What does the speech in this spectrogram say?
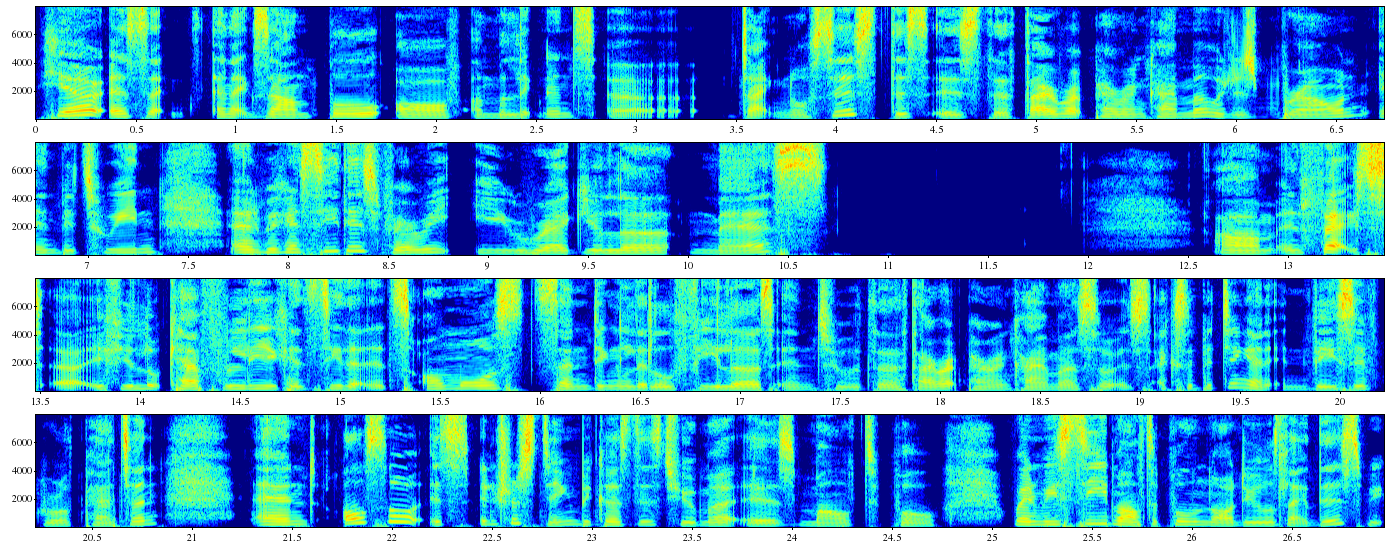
Here is an example of a malignant uh, diagnosis. This is the thyroid parenchyma, which is brown in between, and we can see this very irregular mass um, in fact, uh, if you look carefully, you can see that it's almost sending little feelers into the thyroid parenchyma, so it's exhibiting an invasive growth pattern. And also, it's interesting because this tumor is multiple. When we see multiple nodules like this, we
